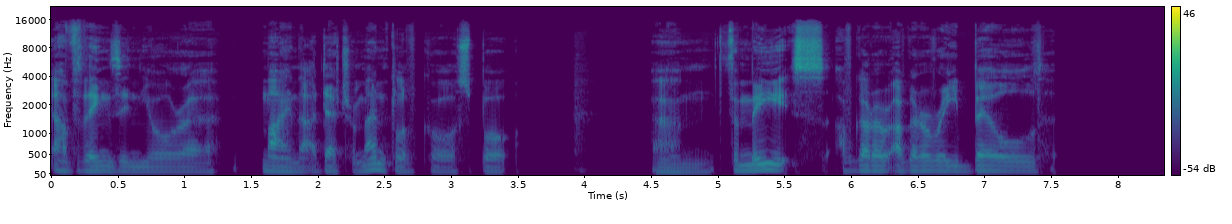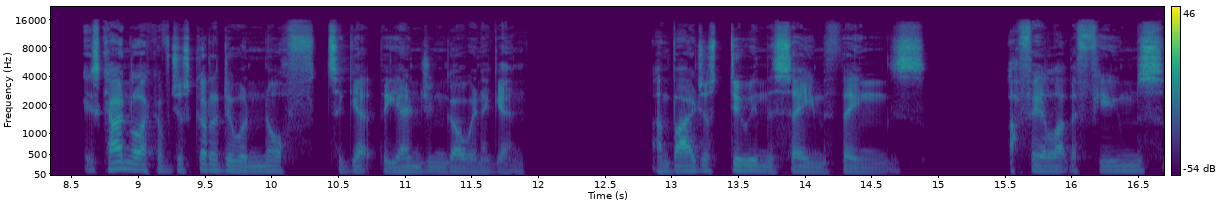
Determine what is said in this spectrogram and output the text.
have things in your uh, mind that are detrimental, of course. But um, for me, it's I've got to I've got to rebuild. It's kind of like I've just got to do enough to get the engine going again, and by just doing the same things, I feel like the fumes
